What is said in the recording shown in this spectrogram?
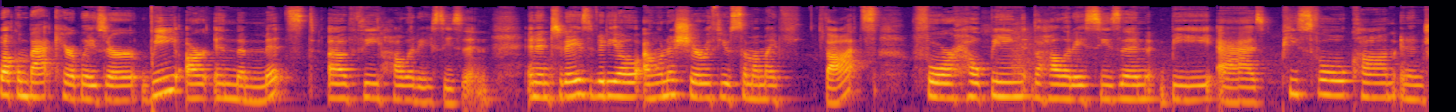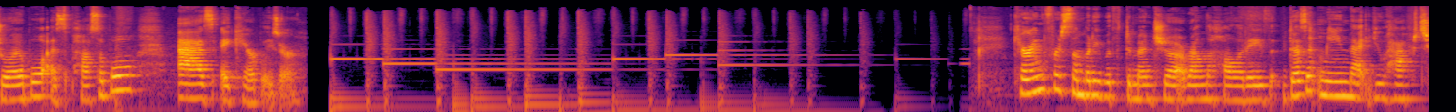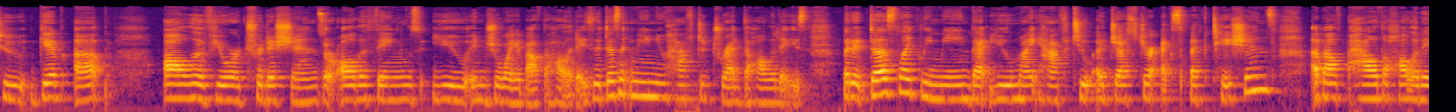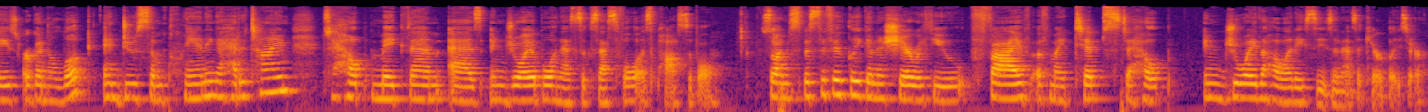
Welcome back, Careblazer. We are in the midst of the holiday season. And in today's video, I want to share with you some of my thoughts for helping the holiday season be as peaceful, calm, and enjoyable as possible as a Careblazer. Caring for somebody with dementia around the holidays doesn't mean that you have to give up all of your traditions or all the things you enjoy about the holidays. It doesn't mean you have to dread the holidays, but it does likely mean that you might have to adjust your expectations about how the holidays are going to look and do some planning ahead of time to help make them as enjoyable and as successful as possible. So, I'm specifically going to share with you five of my tips to help enjoy the holiday season as a Careblazer.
